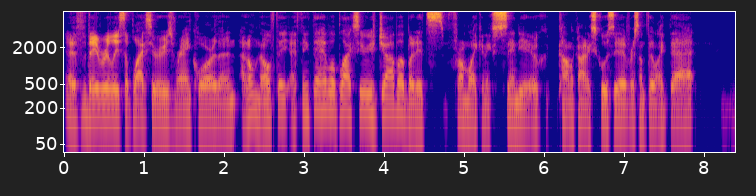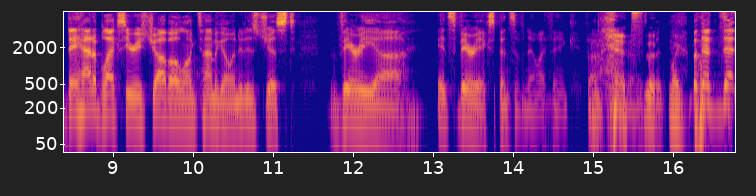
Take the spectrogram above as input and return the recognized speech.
if they release a Black Series Rancor, then I don't know if they, I think they have a Black Series Jabba, but it's from like an San Diego Comic Con exclusive or something like that. they had a Black Series Jabba a long time ago, and it is just very uh it's very expensive now. I think. if I'm thinking about it's it, the- but, like, but that that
